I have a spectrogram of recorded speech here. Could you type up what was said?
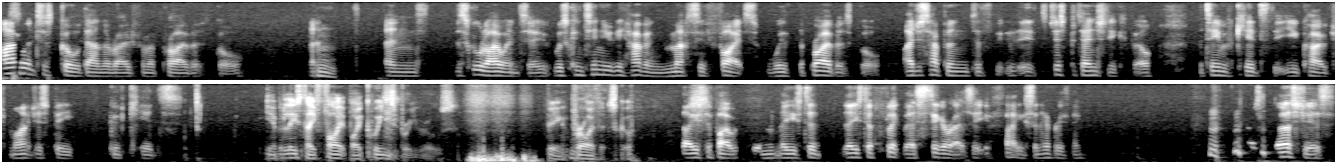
I went to school down the road from a private school, and hmm. and the school I went to was continually having massive fights with the private school. I just happen to. Th- it's just potentially, Phil, the team of kids that you coach might just be good kids. Yeah, but at least they fight by Queensberry rules, being a private school. They used to fight with them. They used to. They used to flick their cigarettes at your face and everything. First years,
